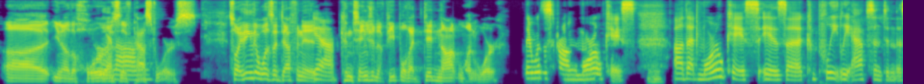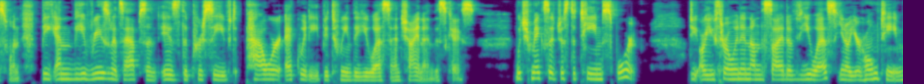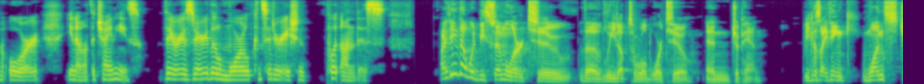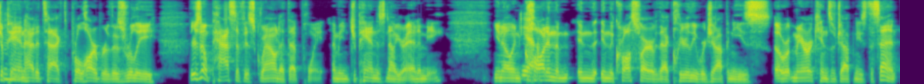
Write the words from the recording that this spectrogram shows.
uh, you know, the horrors Vietnam. of past wars. So I think there was a definite Yeah. contingent of people that did not want war. There was a strong moral case. Mhm. Uh, that moral case is uh, completely absent in this one. Be- and the reason it's absent is the perceived power equity between the US and China in this case, which makes it just a team sport. Do, are you throwing in on the side of the US, you know, your home team, or, you know, the Chinese? There is very little moral consideration put on this. I think that would be similar to the lead up to World War II in Japan. Because I think once Japan mm-hmm. had attacked Pearl Harbor, there's really there's no pacifist ground at that point. I mean, Japan is now your enemy. You know, and Yeah. caught in the in the in the crossfire of that clearly were Japanese or Americans of Japanese descent.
